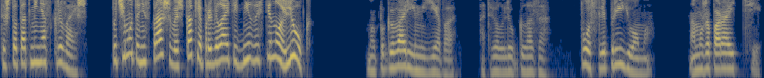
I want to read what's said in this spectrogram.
«Ты что-то от меня скрываешь. Почему ты не спрашиваешь, как я провела эти дни за стеной, Люк?» «Мы поговорим, Ева», — отвел Люк глаза после приема. Нам уже пора идти.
